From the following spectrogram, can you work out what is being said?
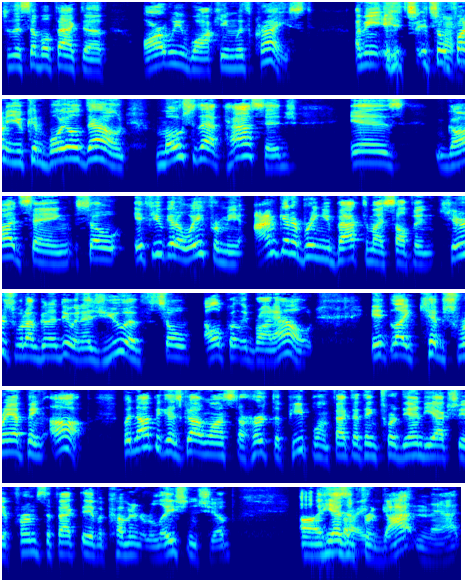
to the simple fact of are we walking with Christ? I mean, it's it's so hmm. funny. You can boil down most of that passage is God saying, "So if you get away from me, I'm going to bring you back to myself, and here's what I'm going to do." And as you have so eloquently brought out, it like keeps ramping up, but not because God wants to hurt the people. In fact, I think toward the end, He actually affirms the fact they have a covenant relationship. Uh, he hasn't right. forgotten that,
